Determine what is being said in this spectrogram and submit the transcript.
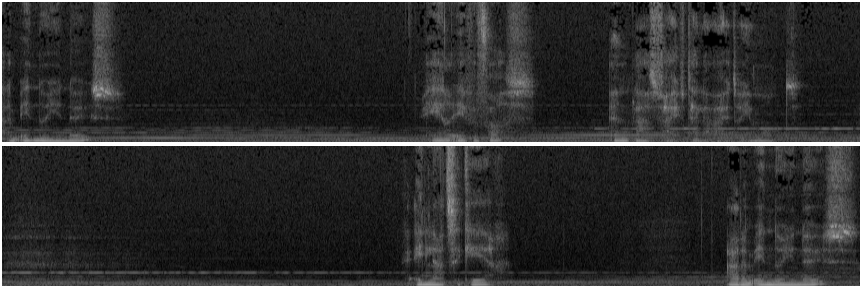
Adem in door je neus. Heel even vast. En blaas vijf tellen uit door je mond. Eén laatste keer. Adem in door je neus.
